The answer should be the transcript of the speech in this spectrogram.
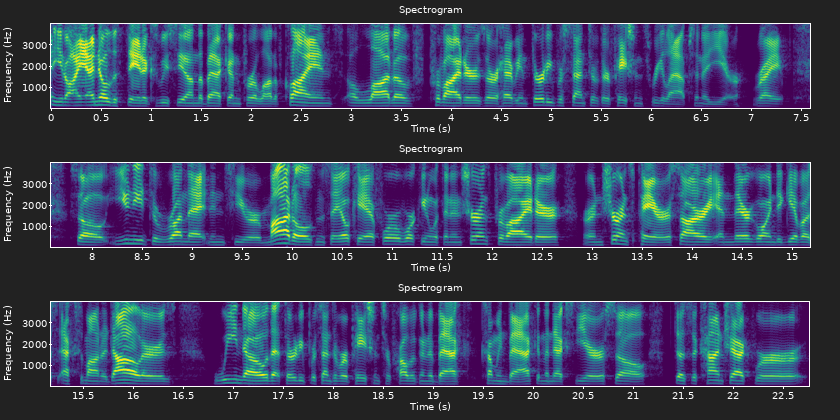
you know, I, I, know this data because we see it on the back end for a lot of clients. A lot of providers are having 30% of their patients relapse in a year, right? So you need to run that into your models and say, okay, if we're working with an insurance provider or insurance payer, sorry, and they're going to give us X amount of dollars, we know that 30% of our patients are probably going to back coming back in the next year or so. Does the contract we're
